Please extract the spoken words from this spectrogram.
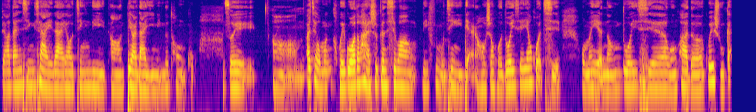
比较担心下一代要经历啊第二代移民的痛苦，所以，嗯，而且我们回国的话是更希望离父母近一点，然后生活多一些烟火气，我们也能多一些文化的归属感。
